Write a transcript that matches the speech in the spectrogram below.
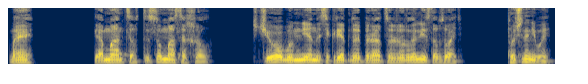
«Мы? Команцев, ты с ума сошел? С чего бы мне на секретную операцию журналистов звать?» «Точно не вы?»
